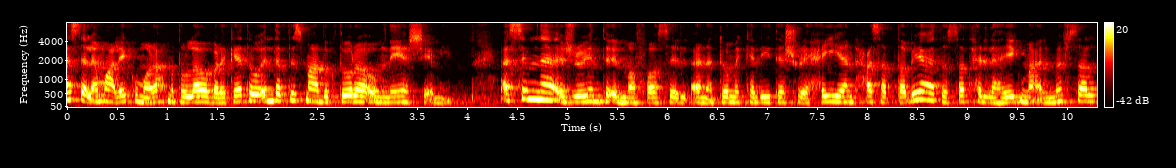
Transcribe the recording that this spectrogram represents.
السلام عليكم ورحمة الله وبركاته. انت بتسمع دكتورة أمنية الشامي. قسمنا ال joint المفاصل anatomically تشريحيا حسب طبيعة السطح اللي هيجمع المفصل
